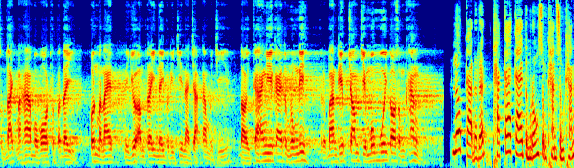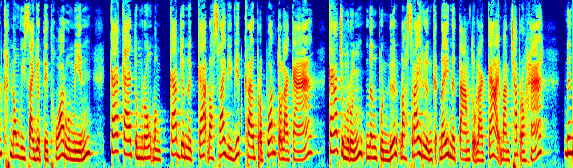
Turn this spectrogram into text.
សម្ដេចមហាបវរធិបតីហ៊ុនម៉ាណែតនាយករដ្ឋមន្ត្រីនៃប្រជាណាចក្រកម្ពុជា ដោយការងារកែតម្រង់នេះត្រូវបានរៀបចំជាមុំមួយដ៏សំខាន់លោកកើតរិទ្ធថាការកែតម្រង់សំខាន់សំខាន់ក្នុងវិស័យយុត្តិធម៌រួមមាន ការកែតម្រង់បង្កើតយន្តការដោះស្រាយវិវាទក្រៅប្រព័ន្ធតុលាការការជំរុញនិងពន្លឿនដោះស្រាយរឿងក្តីនៅតាមតុលាការឲ្យបានឆាប់រហ័ស និង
